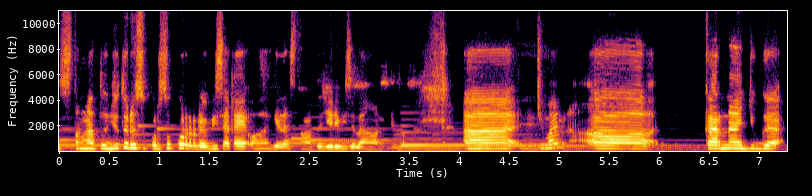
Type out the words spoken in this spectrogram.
setengah tujuh tuh udah syukur syukur udah bisa kayak wah gila setengah tujuh udah bisa bangun gitu. Uh, cuman uh, karena juga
